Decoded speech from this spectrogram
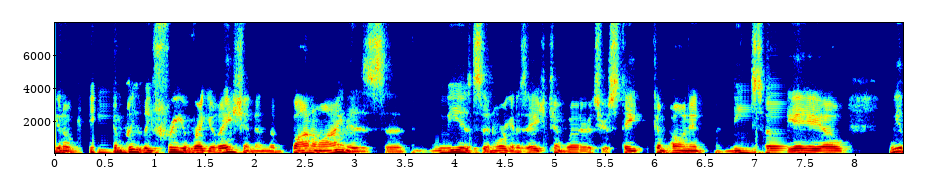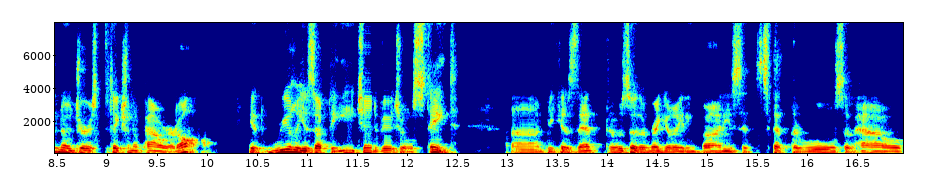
you know, be completely free of regulation? And the bottom line is, uh, we as an organization, whether it's your state component, NESO, the AAO, we have no jurisdictional power at all. It really is up to each individual state uh, because that, those are the regulating bodies that set the rules of how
